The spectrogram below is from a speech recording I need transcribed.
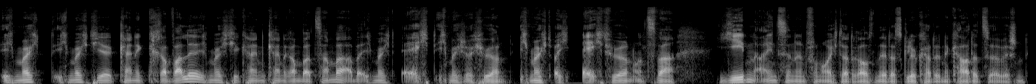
ich möchte ich möcht hier keine Krawalle, ich möchte hier kein, kein Rambazamba, aber ich möchte echt, ich möchte euch hören. Ich möchte euch echt hören und zwar jeden einzelnen von euch da draußen, der das Glück hatte, eine Karte zu erwischen.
